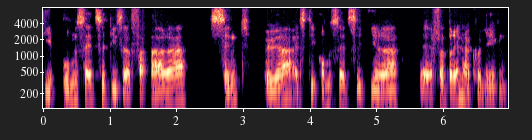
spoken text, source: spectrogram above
Die Umsätze dieser Fahrer sind höher als die Umsätze ihrer äh, Verbrennerkollegen.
